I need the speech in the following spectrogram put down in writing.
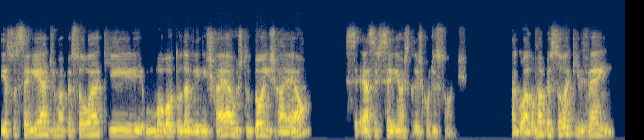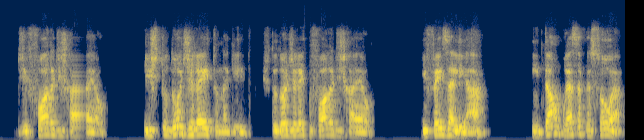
isso seria de uma pessoa que morou toda a vida em Israel, estudou em Israel essas seriam as três condições. Agora, uma pessoa que vem de fora de Israel estudou direito na Guide, estudou direito fora de Israel e fez aliar, então, para essa pessoa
